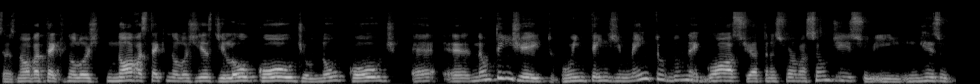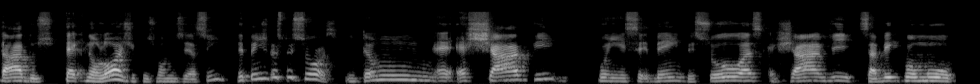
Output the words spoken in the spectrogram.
essas novas, tecnologi novas tecnologias de low code ou no code, é, é, não tem jeito. O entendimento do negócio, a transformação disso em, em, resultados tecnológicos, vamos dizer assim, depende das pessoas. Então, é, é chave conhecer bem pessoas, é chave saber como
